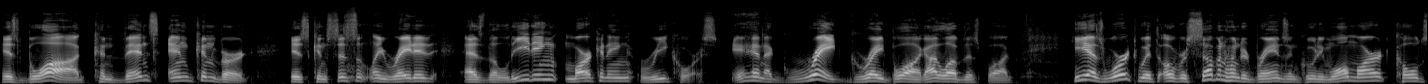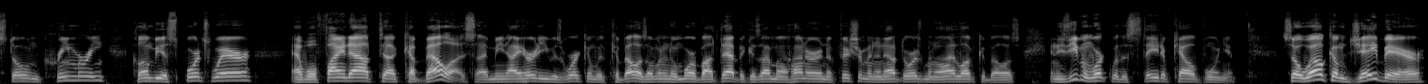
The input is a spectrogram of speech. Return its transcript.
His blog, Convince and Convert, is consistently rated as the leading marketing recourse and a great, great blog. I love this blog. He has worked with over 700 brands, including Walmart, Cold Stone Creamery, Columbia Sportswear, and we'll find out uh, Cabela's. I mean, I heard he was working with Cabela's. I want to know more about that because I'm a hunter and a fisherman and outdoorsman, and I love Cabela's. And he's even worked with the state of California. So, welcome, Jay Baer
